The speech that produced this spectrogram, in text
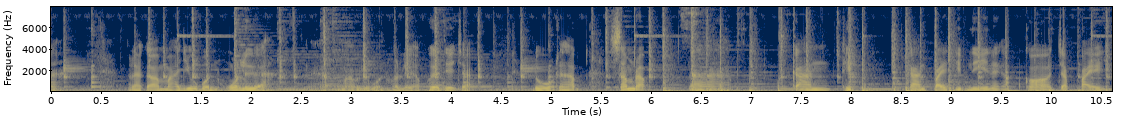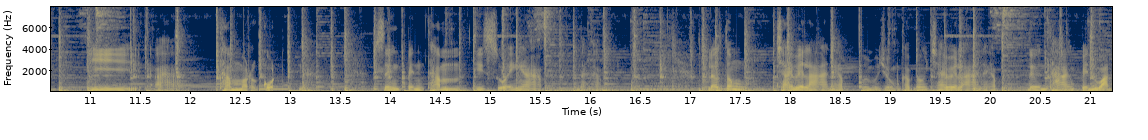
มาแล้วก็มาอยู่บนหัวเรือนะครับมาอยู่บนหัวเรือเพื่อที่จะดูนะครับสำหรับาการทริป การไปทริปนี้นะครับก็จะไปที่ถ้ำมรกตนะซึ่งเป็นถ้ำที่สวยงามนะครับ แล้วต้องใช้เวลานะครับเพื่อนผู้ชมครับต้องใช้เวลานะครับ เดินทางเป็นวัน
